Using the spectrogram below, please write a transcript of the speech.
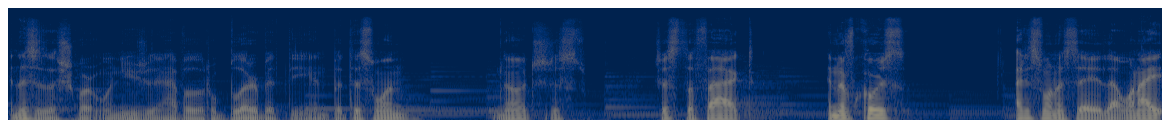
And this is a short one. Usually I have a little blurb at the end, but this one no, it's just just the fact. And of course, I just want to say that when I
